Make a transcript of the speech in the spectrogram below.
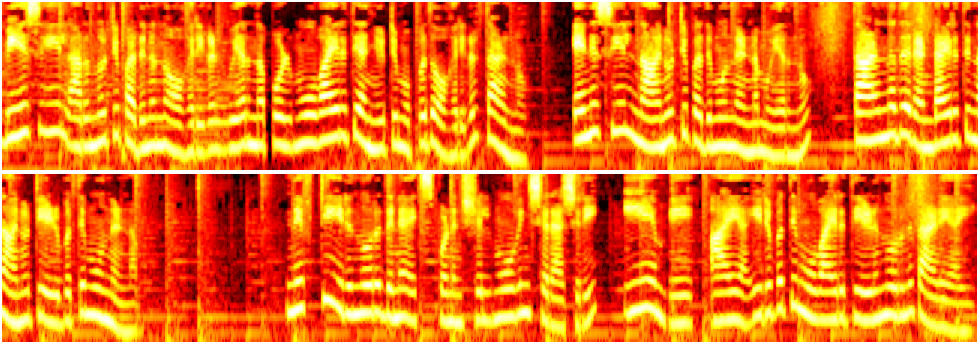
ബി എസ് സിയിൽ അറുന്നൂറ്റി പതിനൊന്ന് ഓഹരികൾ ഉയർന്നപ്പോൾ മൂവായിരത്തി അഞ്ഞൂറ്റി മുപ്പത് ഓഹരികൾ താഴ്ന്നു. എൻ എസ് സിയിൽ നാനൂറ്റി പതിമൂന്ന് എണ്ണം ഉയർന്നു. താഴ്ന്നത് രണ്ടായിരത്തി നാനൂറ്റി എഴുപത്തിമൂന്ന് എണ്ണം. നിഫ്റ്റി ഇരുന്നൂറ് ദിന എക്സ്പോണൻഷ്യൽ മൂവിംഗ് ശരാശരി ഇ എം എ ആയ ഇരുപത്തി മൂവായിരത്തി എഴുന്നൂറിന് താഴെയായി.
